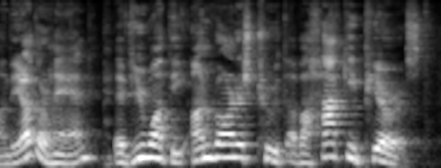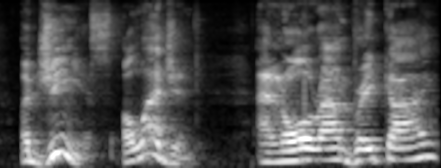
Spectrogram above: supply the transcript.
On the other hand, if you want the unvarnished truth of a hockey purist, a genius, a legend, and an all around great guy,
